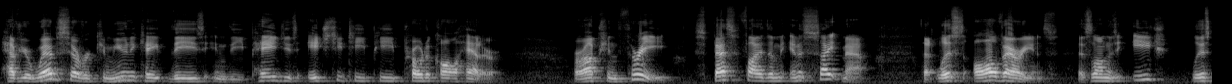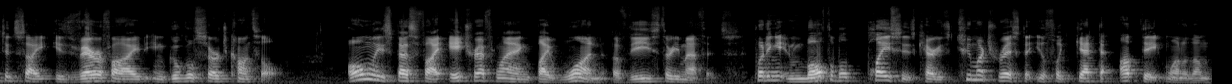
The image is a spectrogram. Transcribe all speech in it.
have your web server communicate these in the page's HTTP protocol header. Or option three, specify them in a sitemap that lists all variants as long as each listed site is verified in Google Search Console. Only specify hreflang by one of these three methods. Putting it in multiple places carries too much risk that you'll forget to update one of them,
